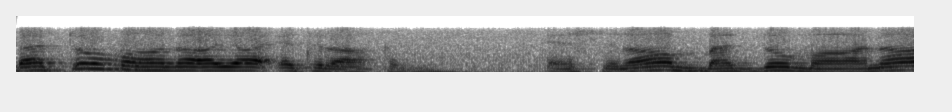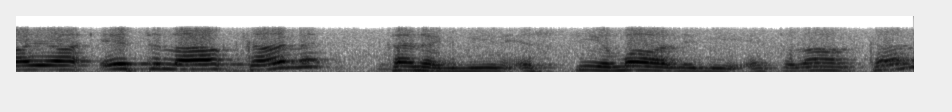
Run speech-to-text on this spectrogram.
بدو معنی یا اطلاق بھی اسلام بدو معنی یا اطلاق کن؟ کنک بین استعمال بھی اطلاق کن؟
